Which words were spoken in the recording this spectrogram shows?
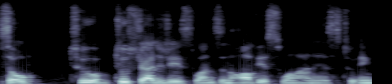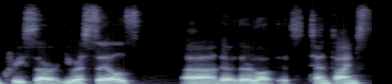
So, two, two strategies. One's an obvious one is to increase our US sales. Uh, they're, they're a lot, it's 10 times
